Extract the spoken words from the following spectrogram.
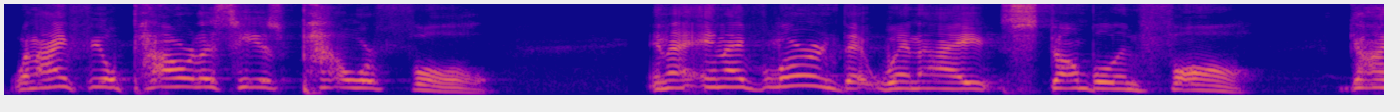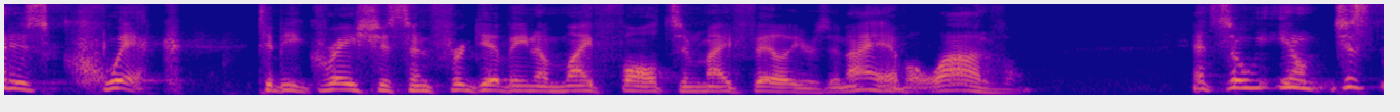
When I feel powerless, He is powerful. And, I, and I've learned that when I stumble and fall, God is quick to be gracious and forgiving of my faults and my failures. And I have a lot of them. And so, you know, just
